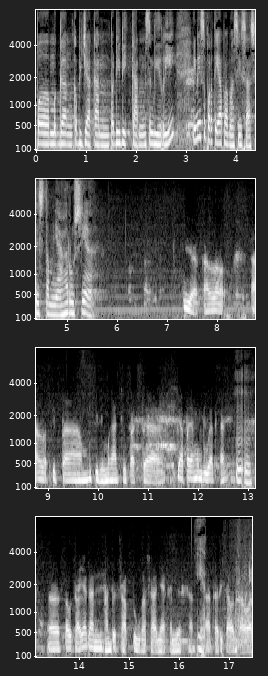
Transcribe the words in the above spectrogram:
pemegang kebijakan pendidikan sendiri ini seperti apa Mas Isa sistemnya harusnya? Iya kalau kalau kita mungkin mengacu pada siapa yang membuat kan, mm -mm. Uh, setahu saya kan hampir satu rasanya kan ya yeah. dari kawan-kawan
